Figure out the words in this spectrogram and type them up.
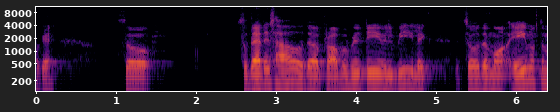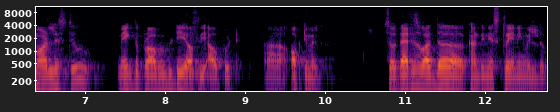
Okay. So, so that is how the probability will be like. So the aim of the model is to make the probability of the output uh, optimal. So that is what the continuous training will do.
